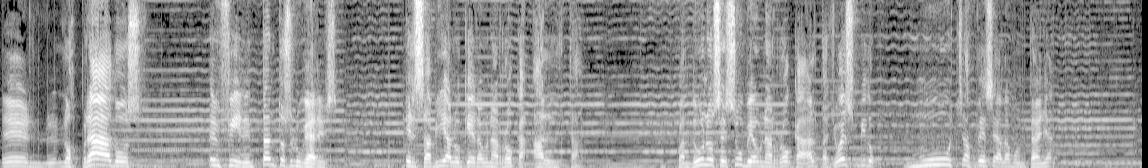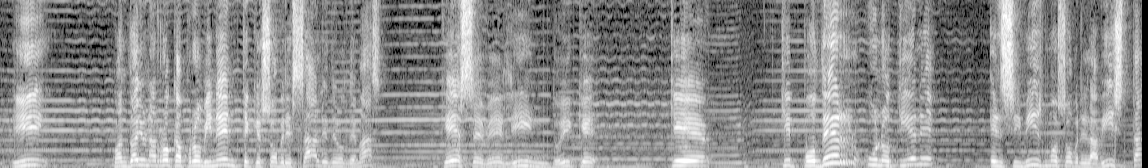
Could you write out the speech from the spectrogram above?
en los prados, en fin, en tantos lugares. Él sabía lo que era una roca alta. Cuando uno se sube a una roca alta, yo he subido muchas veces a la montaña y cuando hay una roca prominente que sobresale de los demás, que se ve lindo y que, que, que poder uno tiene en sí mismo sobre la vista,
